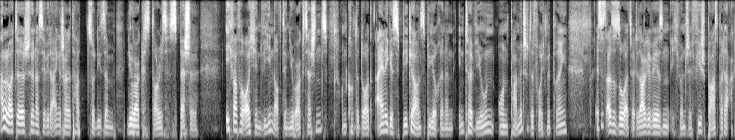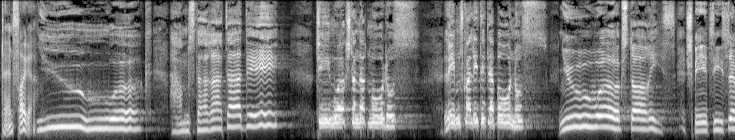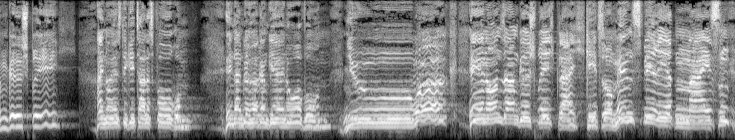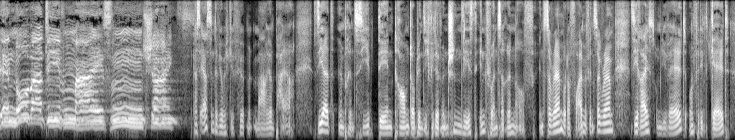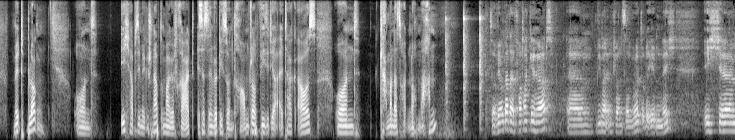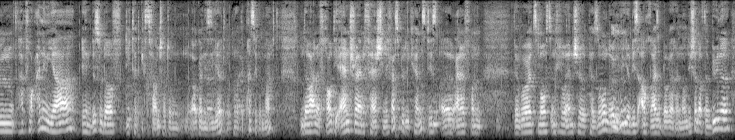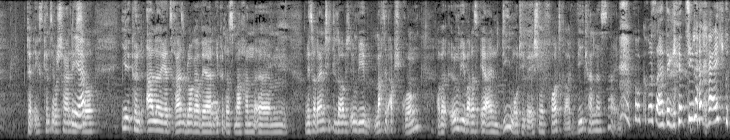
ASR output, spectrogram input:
Hallo Leute, schön, dass ihr wieder eingeschaltet habt zu diesem New Work Stories Special. Ich war für euch in Wien auf den New Work Sessions und konnte dort einige Speaker und Speakerinnen interviewen und ein paar Mitschnitte für euch mitbringen. Es ist also so, als wärt ihr da gewesen. Ich wünsche viel Spaß bei der aktuellen Folge. New Work, Hamsterrad AD, Teamwork Standardmodus, Lebensqualität der Bonus. New Work Stories, Spezies im Gespräch. Ein neues digitales Forum. In deinem Gehörgang wie ein Ohrwurm. New Work. In unserem Gespräch gleich geht's um inspirierten heißen, innovativen heißen Scheiß. Das erste Interview habe ich geführt mit Marion Peyer. Sie hat im Prinzip den Traumjob, den sich viele wünschen. Sie ist Influencerin auf Instagram oder vor allem auf Instagram. Sie reist um die Welt und verdient Geld mit Bloggen. Und ich habe sie mir geschnappt und mal gefragt, ist das denn wirklich so ein Traumjob? Wie sieht ihr Alltag aus? Und kann man das heute noch machen? So, wir haben gerade einen Vortrag gehört, ähm, wie man Influencer wird oder eben nicht. Ich ähm, habe vor einem Jahr in Düsseldorf die TEDx-Veranstaltung organisiert, und eine Presse gemacht. Und da war eine Frau, die Anne Tran Fashion. Ich weiß nicht, ob du die kennst. Die ist äh, eine von the world's most influential Person irgendwie mhm. und die ist auch Reisebloggerin. Und die stand auf der Bühne. TEDx kennt sie wahrscheinlich ja. so. Ihr könnt alle jetzt Reiseblogger werden, ihr könnt das machen. Ähm, und jetzt war dein Titel, glaube ich, irgendwie Mach den Absprung. Aber irgendwie war das eher ein demotivational Vortrag. Wie kann das sein? Oh, großartig. Ziel erreicht.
